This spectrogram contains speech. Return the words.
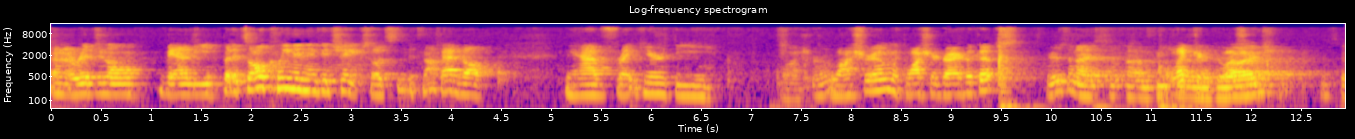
an original vanity, but it's all clean and in good shape, so it's it's not bad at all. We have right here the Washroom. washroom with washer dryer hookups. Here's a nice um, Electric garage. a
